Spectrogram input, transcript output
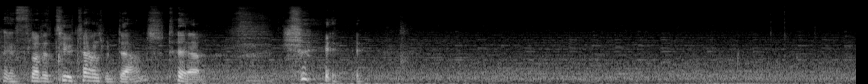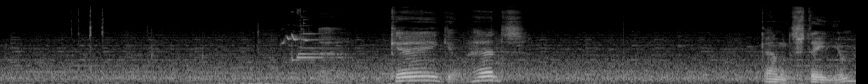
I flooded two towns with dams. Damn. okay, go ahead. Down with the stadium.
